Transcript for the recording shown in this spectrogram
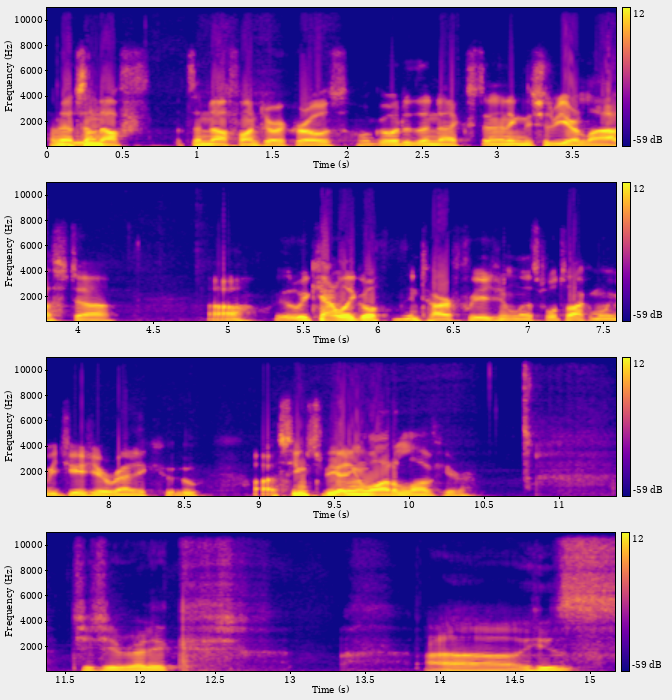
And that's Lo- enough. That's enough on Derrick Rose. We'll go to the next, and I think this should be our last. Uh, uh, we can't really go through the entire free agent list. We'll talk about maybe JJ Redick, who uh, seems to be getting a lot of love here. JJ Redick, uh, he's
